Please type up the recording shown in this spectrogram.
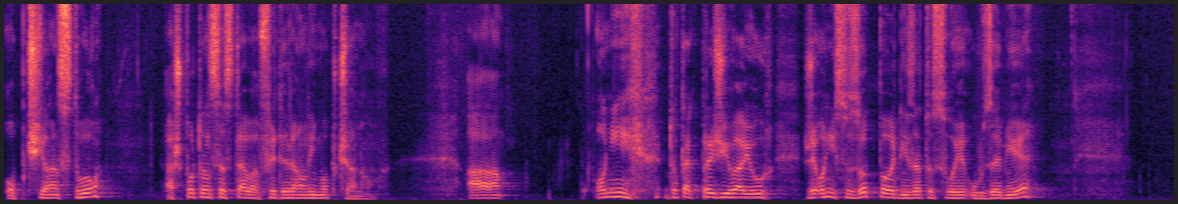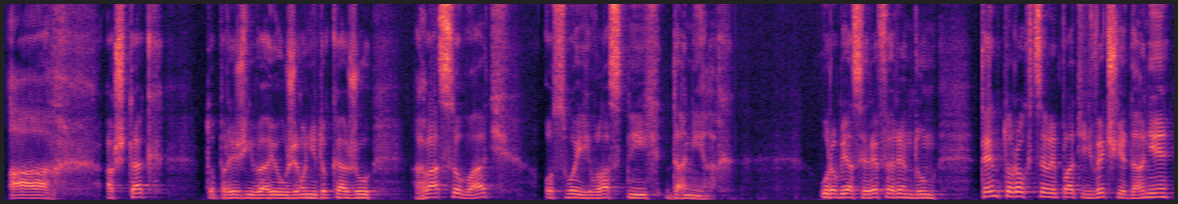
občianstvo, až potom sa stáva federálnym občanom. A oni to tak prežívajú, že oni sú zodpovední za to svoje územie a až tak to prežívajú, že oni dokážu hlasovať o svojich vlastných daniach. Urobia si referendum, tento rok chceme platiť väčšie dane,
